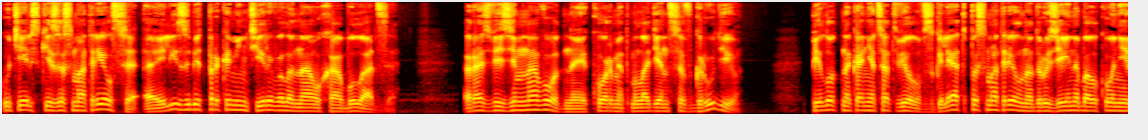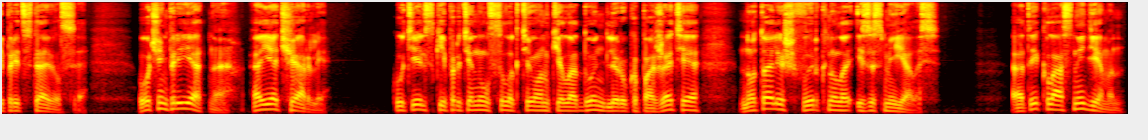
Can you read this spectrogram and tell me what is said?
Кутельский засмотрелся, а Элизабет прокомментировала на ухо Абуладзе. «Разве земноводные кормят младенцев грудью?» Пилот, наконец, отвел взгляд, посмотрел на друзей на балконе и представился. «Очень приятно. А я Чарли». Кутельский протянул Салактионке ладонь для рукопожатия, но та лишь фыркнула и засмеялась. «А ты классный демон.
